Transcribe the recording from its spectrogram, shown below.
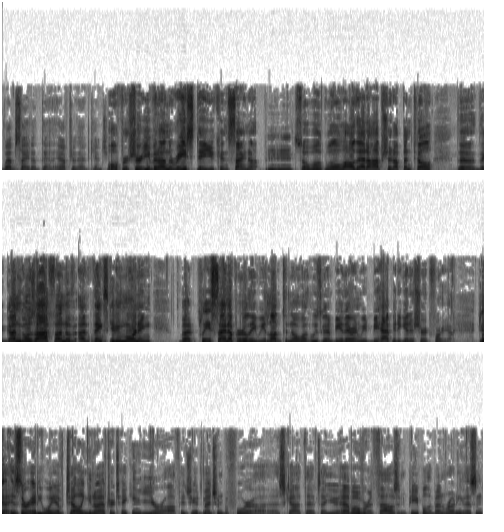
website at that after that, can't you? Oh, for sure. Even on the race day, you can sign up. Mm-hmm. So we'll we'll allow that option up until the, the gun goes off on on Thanksgiving morning. But please sign up early. We'd love to know what, who's going to be there, and we'd be happy to get a shirt for you. Yeah, is there any way of telling, you know, after taking a year off, as you had mentioned before, uh, Scott, that uh, you have over a thousand people have been running this, and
